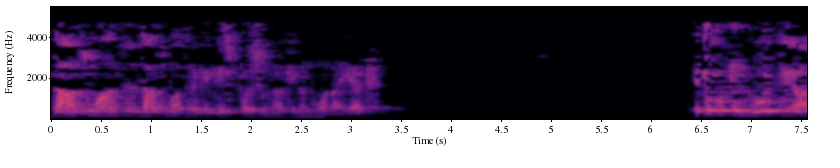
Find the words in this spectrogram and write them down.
ධාතු මාත්‍ර ධාතු මාත්‍රයක ස්පර්ශ වුණා කියන නුවණයි යට. එතකොට ලෝකයා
